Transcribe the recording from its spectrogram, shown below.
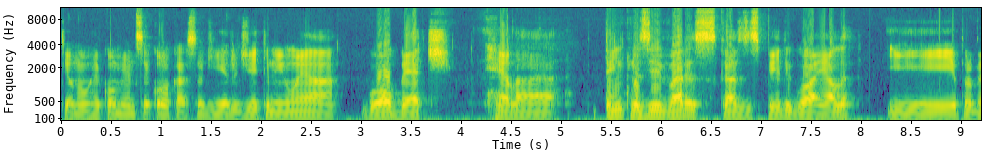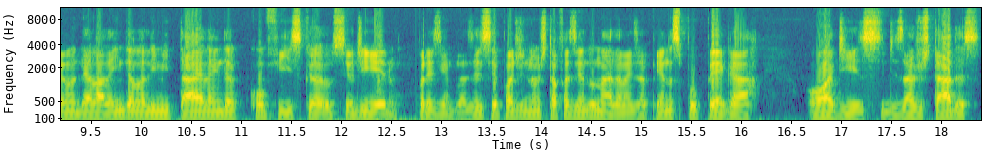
que eu não recomendo você colocar seu dinheiro de jeito nenhum é a Goalbet. Ela tem inclusive várias casas espelho igual a ela. E o problema dela, além dela limitar, ela ainda confisca o seu dinheiro. Por exemplo, às vezes você pode não estar fazendo nada, mas apenas por pegar odds desajustadas,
